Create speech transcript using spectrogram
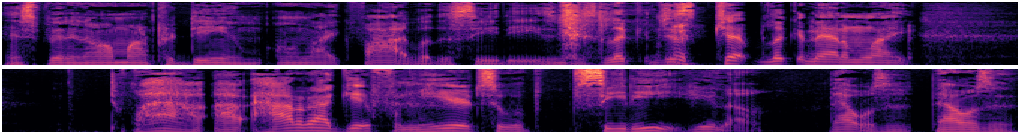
and spending all my per diem on like five of the CDs and just look, just kept looking at them like, wow, I, how did I get from here to a CD? You know, that was a that was a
